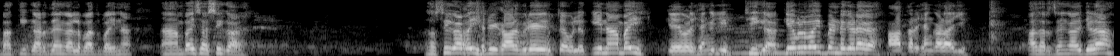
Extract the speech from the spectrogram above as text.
ਬਾਕੀ ਕਰਦੇ ਆ ਗੱਲਬਾਤ ਬਾਈ ਨਾਲ। ਬਾਈ ਸਤਿ ਸ਼੍ਰੀ ਅਕਾਲ। ਸਤਿ ਸ਼੍ਰੀ ਅਕਾਲ ਬਾਈ। ਸ੍ਰੀ ਅਕਾਲ ਵੀਰੇ। ਉੱਚਾ ਬੋਲਿਓ ਕੀ ਨਾਮ ਬਾਈ? ਕੇਵਲ ਸਿੰਘ ਜੀ। ਠੀਕ ਆ ਕੇਵਲ ਬਾਈ ਪਿੰਡ ਕਿਹੜਾ ਹੈਗਾ? ਆਤਰ ਸਿੰਘ ਵਾਲਾ ਜੀ। ਆਦਰ ਸਿੰਘ ਵਾਲਾ ਜਿਹੜਾ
